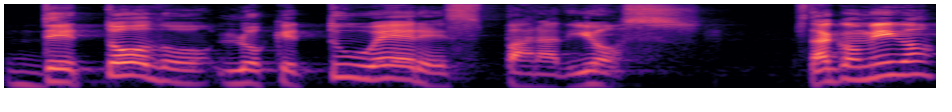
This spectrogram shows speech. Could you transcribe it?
de todo lo que tú eres para Dios. ¿Está conmigo?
